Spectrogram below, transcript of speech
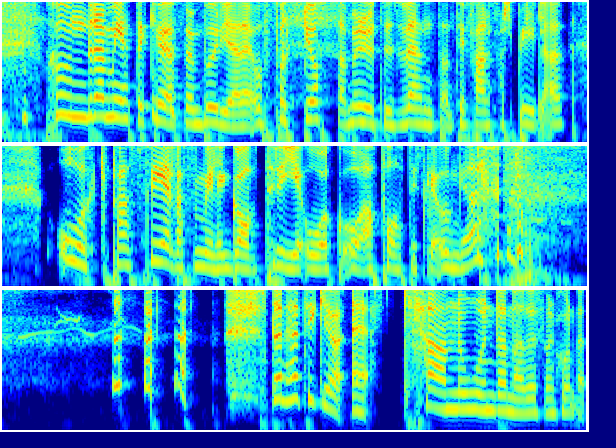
100 meter kö för en burgare och 48 minuters väntan till farfars bilar. Åkpass för hela familjen gav tre åk och apatiska ungar. Den här tycker jag är kanon, den här recensionen.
